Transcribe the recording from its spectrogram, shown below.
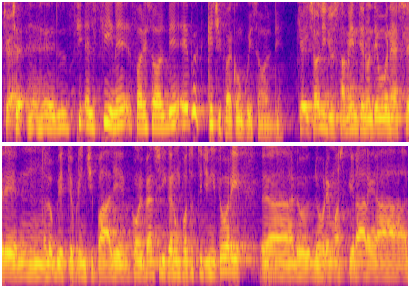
Cioè, cioè eh, il fi- è il fine fare i soldi e poi che ci fai con quei soldi? Cioè i soldi giustamente non devono essere mh, l'obiettivo principale, come penso dicano un po' tutti i genitori, eh, do- dovremmo aspirare a, a,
